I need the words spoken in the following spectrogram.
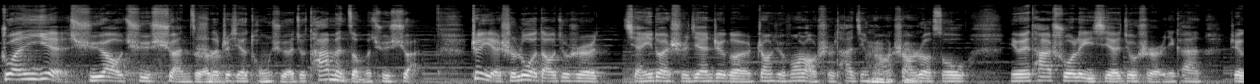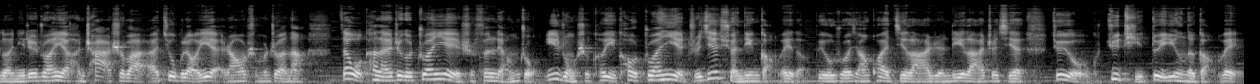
专业需要去选择的这些同学，就他们怎么去选，这也是落到就是前一段时间这个张雪峰老师他经常上热搜，因为他说了一些就是你看这个你这专业很差是吧？哎，就不了业，然后什么这那，在我看来，这个专业也是分两种，一种是可以靠专业直接选定岗位的，比如说像会计啦、人力啦这些，就有具体对应的岗位。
